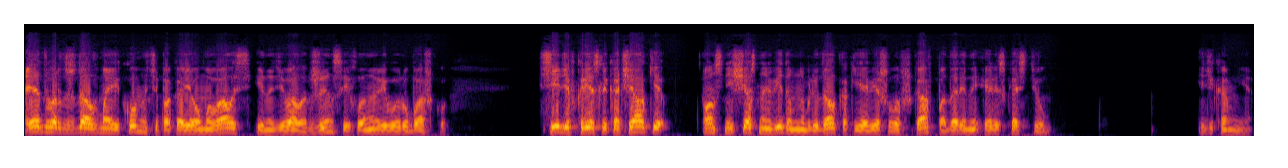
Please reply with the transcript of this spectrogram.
Эдвард ждал в моей комнате, пока я умывалась и надевала джинсы и фланелевую рубашку. Сидя в кресле качалки, он с несчастным видом наблюдал, как я вешала в шкаф подаренный Элис костюм. «Иди ко мне».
